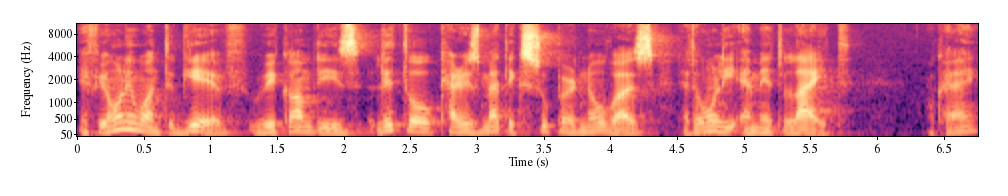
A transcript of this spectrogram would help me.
If we only want to give, we become these little charismatic supernovas that only emit light, okay?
